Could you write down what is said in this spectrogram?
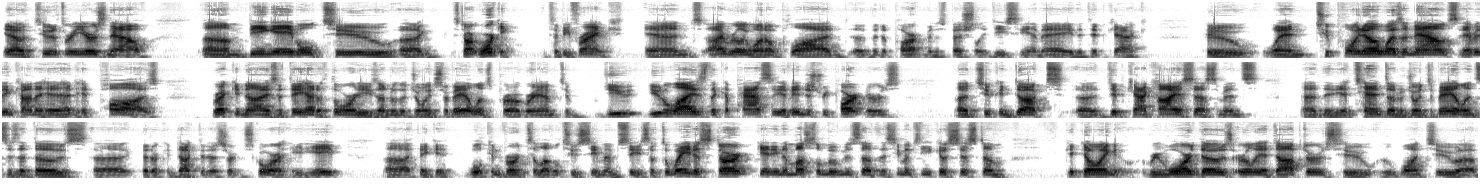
you know, two to three years now, um, being able to uh, start working. To be frank, and I really want to applaud uh, the department, especially DCMA, the DIBCAC, who, when 2.0 was announced and everything kind of had, hit pause, recognized that they had authorities under the Joint Surveillance Program to u- utilize the capacity of industry partners uh, to conduct uh, DIBCAC high assessments. Uh, the intent under joint surveillance is that those uh, that are conducted at a certain score, 88, uh, I think it will convert to level two CMMC. So it's a way to start getting the muscle movements of the CMMC ecosystem get going, reward those early adopters who who want to uh,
